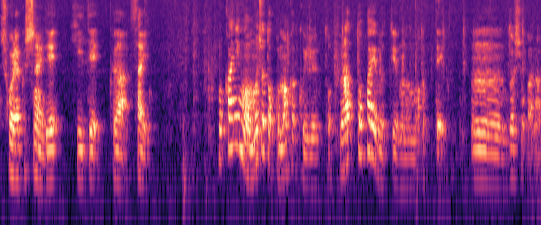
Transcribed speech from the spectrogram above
省略しないで弾いてください。他にももうちょっと細かく言うと、フラット5というものもあって、うーん、どうしようかな。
